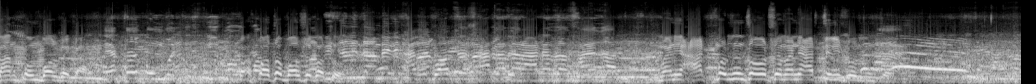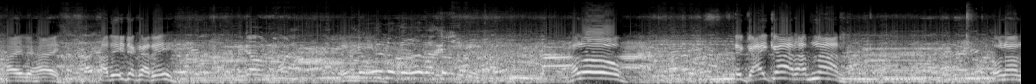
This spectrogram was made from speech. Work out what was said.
দাম কম বলবে কা কত বলছে কত? মানে আট পর্যন্ত উঠছে মানে আটত্রিশ পর্যন্ত। হাই রে হাই। আর এই টাকা রে? হ্যালো। এই গায়িকার আপনার? ওনার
